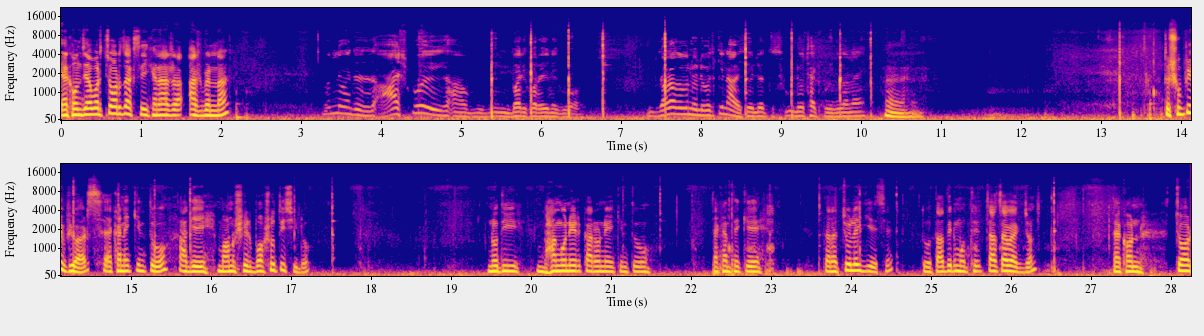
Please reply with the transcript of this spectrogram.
এখন যে আবার চর যাচ্ছে এখানে আসবেন না? মানে আসবোই আহ, বাড়ি করে এনেগুলো হ্যাঁ হ্যাঁ তো সুপ্রিয় ভিউয়ার্স এখানে কিন্তু আগে মানুষের বসতি ছিল। নদী ভাঙনের কারণে কিন্তু এখান থেকে তারা চলে গিয়েছে। তো তাদের মধ্যে চাচাও একজন। এখন চর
